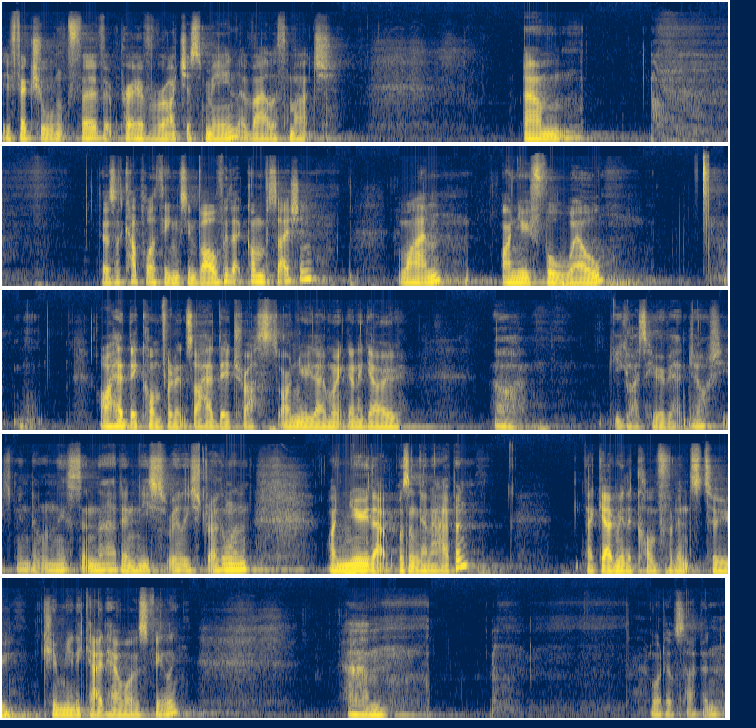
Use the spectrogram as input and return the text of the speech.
The effectual, fervent prayer of a righteous man availeth much. Um, there's a couple of things involved with that conversation. One, I knew full well I had their confidence, I had their trust. I knew they weren't going to go, oh, you guys hear about Josh? He's been doing this and that, and he's really struggling. I knew that wasn't going to happen. That gave me the confidence to communicate how I was feeling. Um, what else happened?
